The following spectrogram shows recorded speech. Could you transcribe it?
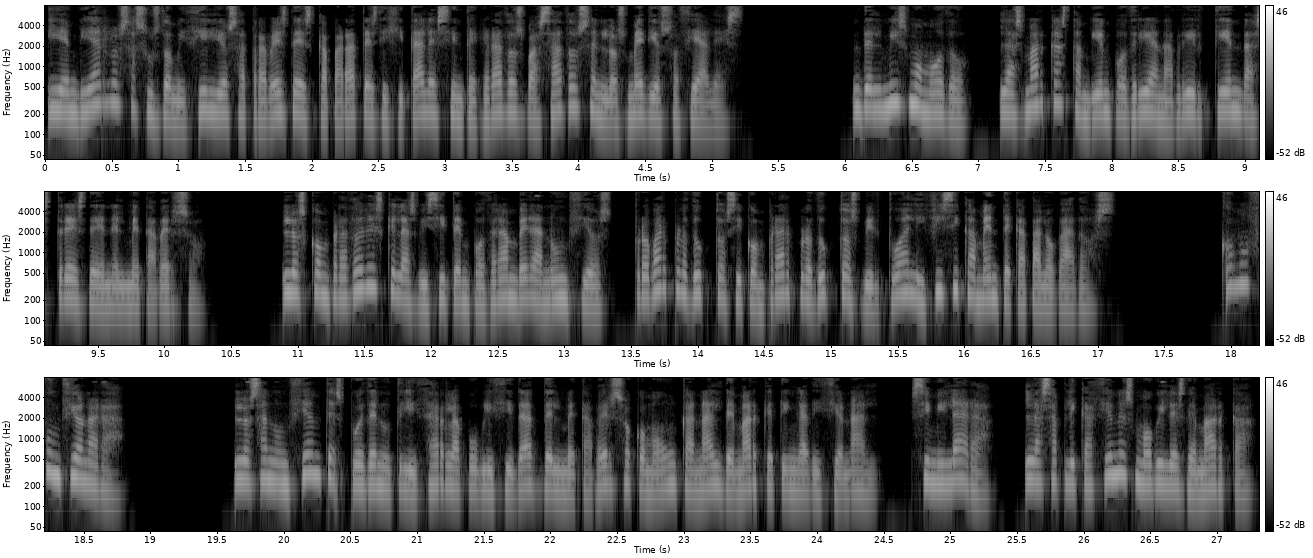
y enviarlos a sus domicilios a través de escaparates digitales integrados basados en los medios sociales. Del mismo modo, las marcas también podrían abrir tiendas 3D en el metaverso. Los compradores que las visiten podrán ver anuncios, probar productos y comprar productos virtual y físicamente catalogados. ¿Cómo funcionará? Los anunciantes pueden utilizar la publicidad del metaverso como un canal de marketing adicional, similar a las aplicaciones móviles de marca,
